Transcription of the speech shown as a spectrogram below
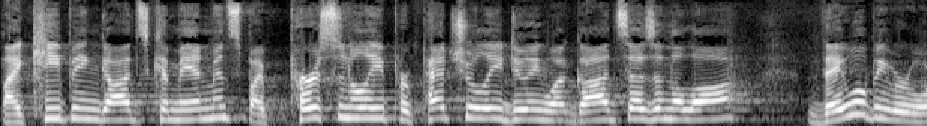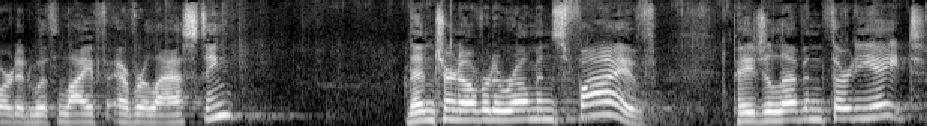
by keeping God's commandments, by personally, perpetually doing what God says in the law, they will be rewarded with life everlasting. Then turn over to Romans 5, page 1138.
